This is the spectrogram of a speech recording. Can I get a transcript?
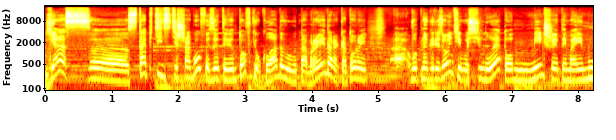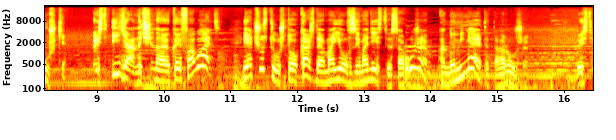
Я с э, 150 шагов из этой винтовки укладываю там рейдера, который э, вот на горизонте его силуэт, он меньше этой моей мушки. То есть и я начинаю кайфовать. Я чувствую, что каждое мое взаимодействие с оружием, оно меняет это оружие. То есть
